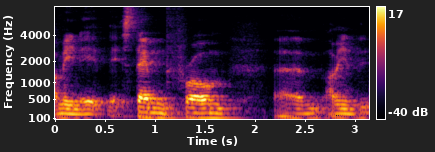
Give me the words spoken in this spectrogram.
I mean, it, it stemmed from. Um, I mean, the,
